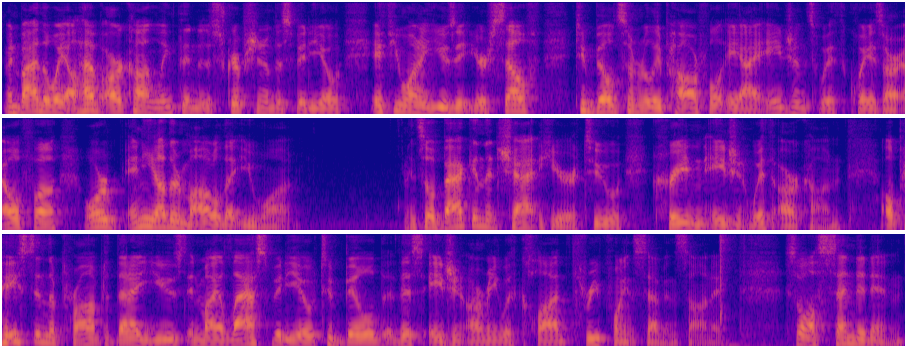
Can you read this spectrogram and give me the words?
And by the way, I'll have Archon linked in the description of this video if you want to use it yourself to build some really powerful AI agents with Quasar Alpha or any other model that you want. And so back in the chat here to create an agent with Archon, I'll paste in the prompt that I used in my last video to build this agent army with Claude 3.7 Sonnet so I'll send it in.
